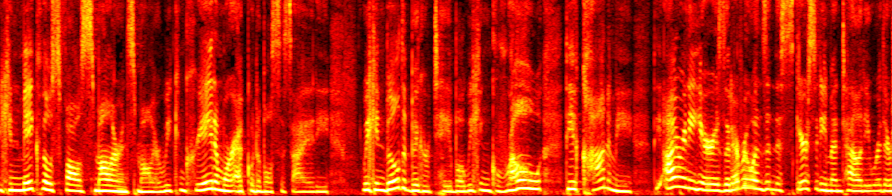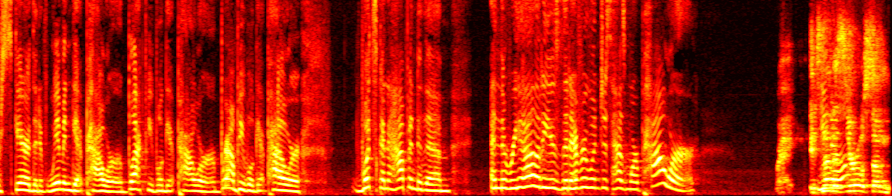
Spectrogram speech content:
We can make those falls smaller and smaller. We can create a more equitable society. We can build a bigger table. We can grow the economy. The irony here is that everyone's in this scarcity mentality where they're scared that if women get power, or black people get power, or brown people get power, what's going to happen to them? And the reality is that everyone just has more power. Right. It's you not know? a zero sum game,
